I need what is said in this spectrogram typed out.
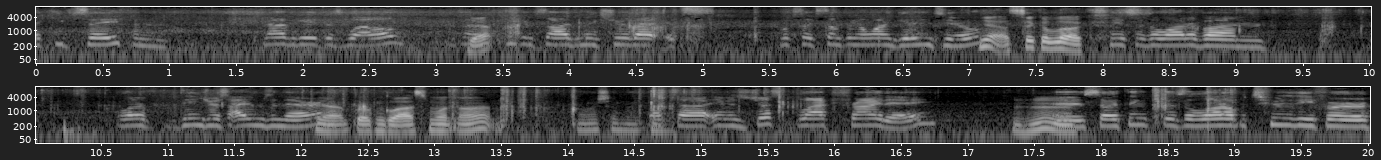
I keep safe and navigate this well. Yeah. Keep inside to make sure that it's looks like something I want to get into. Yeah, let's take a look. In case there's a lot of um, a lot of dangerous items in there. Yeah, broken glass and whatnot. I wish I might- But uh, it was just Black Friday, Mhm. and so I think there's a lot of opportunity for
